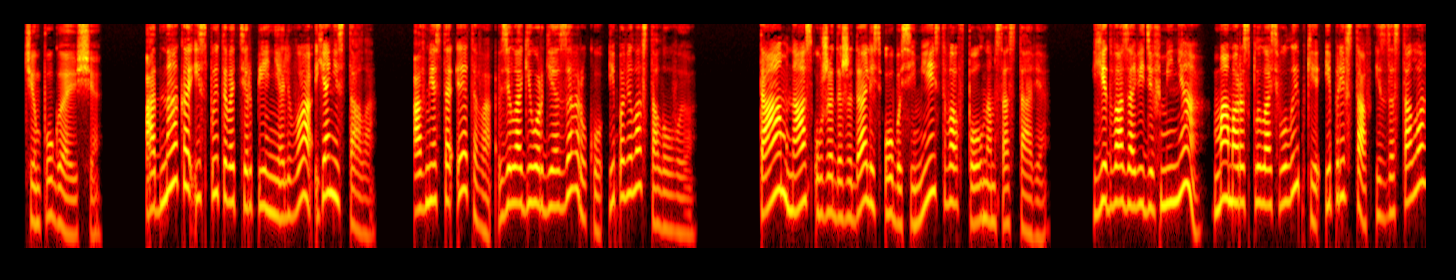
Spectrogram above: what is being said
чем пугающе. Однако испытывать терпение льва я не стала, а вместо этого взяла Георгия за руку и повела в столовую. Там нас уже дожидались оба семейства в полном составе. Едва завидев меня, мама расплылась в улыбке и, привстав из-за стола,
